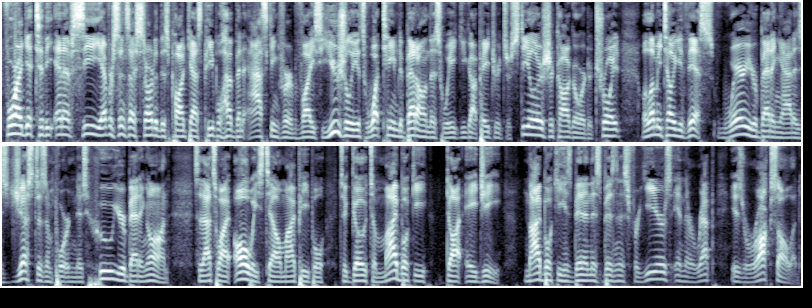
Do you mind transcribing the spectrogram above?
Before I get to the NFC, ever since I started this podcast, people have been asking for advice. Usually it's what team to bet on this week. You got Patriots or Steelers, Chicago or Detroit. Well, let me tell you this where you're betting at is just as important as who you're betting on. So that's why I always tell my people to go to mybookie.ag. MyBookie has been in this business for years and their rep is rock solid.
